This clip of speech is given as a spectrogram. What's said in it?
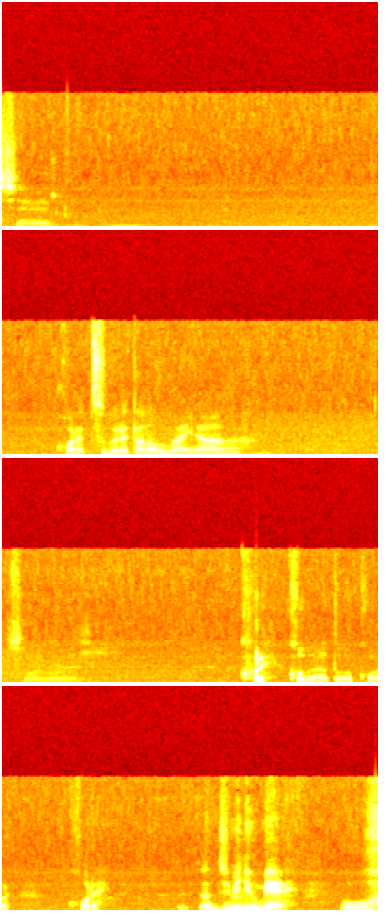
チルこれ潰れたのうまいな。そうね。これこの後のこれ。これ。うん地味にうめえおお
